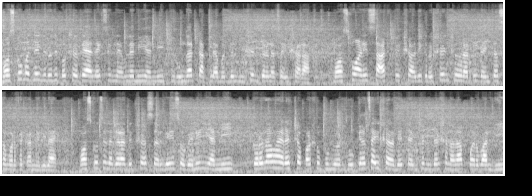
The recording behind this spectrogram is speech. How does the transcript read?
मॉस्कोमधले विरोधी पक्षनेते अलेक्सी नेवलनी यांनी तुरुंगात टाकल्याबद्दल निषेध करण्याचा इशारा मॉस्को आणि साठपेक्षा अधिक रशियन शहरातील त्यांच्या समर्थकांनी दिलाय. मॉस्कोचे नगराध्यक्ष सर्गेई सोबेनिन यांनी कोरोना व्हायरसच्या पार्श्वभूमीवर धोक्याचा इशारा देत त्यांच्या निदर्शनाला परवानगी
